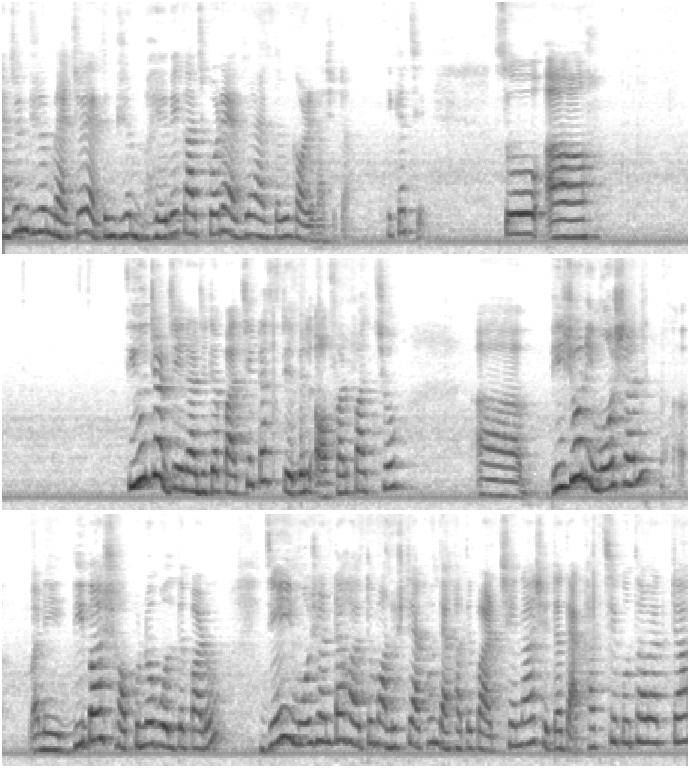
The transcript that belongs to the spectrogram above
একজন ভীষণ ম্যাচিওর একজন ভীষণ ভেবে কাজ করে, একজন একদমই করে না সেটা, ঠিক আছে? সো ফিউচার যে এনার্জিটা পাচ্ছে, একটা স্টেবল অফার পাচ্ছ ভীষণ ইমোশন মানে দিবা স্বপ্ন বলতে পারো যে ইমোশনটা হয়তো মানুষটা এখন দেখাতে পারছে না সেটা দেখাচ্ছে কোথাও একটা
